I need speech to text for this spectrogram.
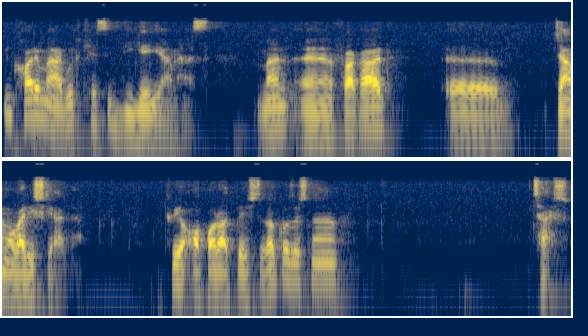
این کار مربوط کسی دیگه ای هم هست. من فقط جمع آوریش کردم. توی آپارات به اشتراک گذاشتم. چشم.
